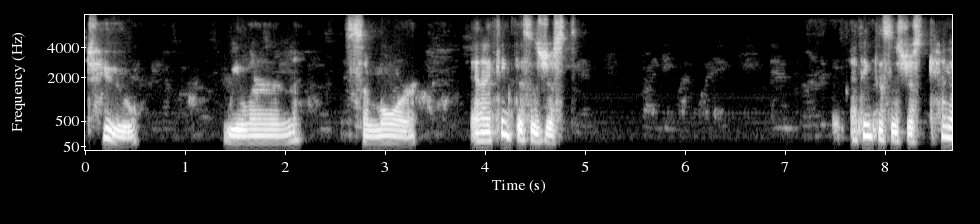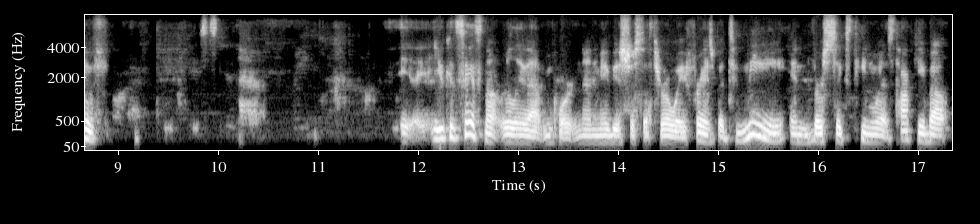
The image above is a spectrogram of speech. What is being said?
two, we learn some more, and I think this is just I think this is just kind of you could say it's not really that important and maybe it's just a throwaway phrase but to me in verse 16 when it's talking about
